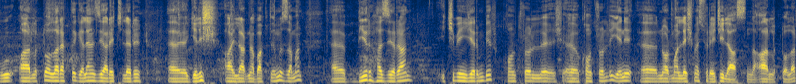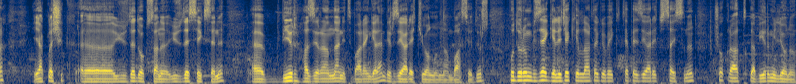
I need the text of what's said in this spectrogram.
bu ağırlıklı olarak da gelen ziyaretçilerin e, geliş aylarına baktığımız zaman e, 1 Haziran 2021 kontrollü, e, kontrollü yeni e, normalleşme süreciyle aslında ağırlıklı olarak yaklaşık e, %90'ı, %80'i e, 1 Haziran'dan itibaren gelen bir ziyaretçi yoğunluğundan bahsediyoruz. Bu durum bize gelecek yıllarda Göbekli Tepe ziyaretçi sayısının çok rahatlıkla 1 milyonu,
